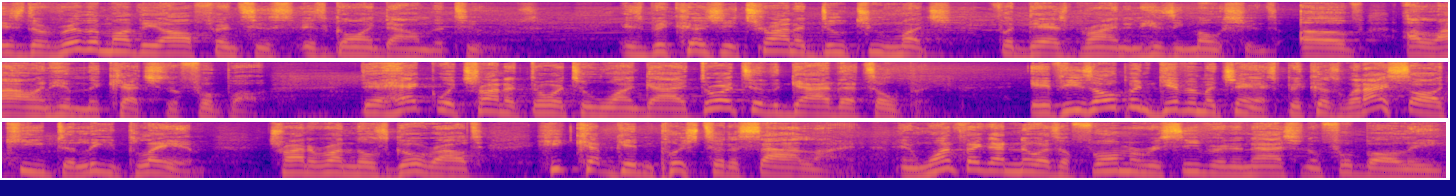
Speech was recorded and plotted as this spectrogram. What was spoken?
is the rhythm of the offense is, is going down the tubes. Is because you're trying to do too much for Dez Bryant and his emotions of allowing him to catch the football. The heck with trying to throw it to one guy, throw it to the guy that's open. If he's open, give him a chance. Because when I saw Aqib Talib play him, trying to run those go routes, he kept getting pushed to the sideline. And one thing I know as a former receiver in the National Football League,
